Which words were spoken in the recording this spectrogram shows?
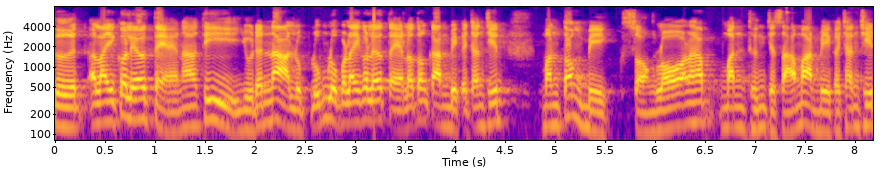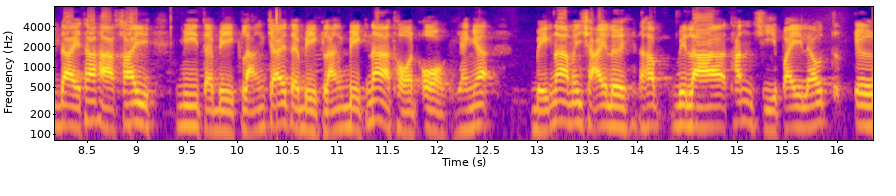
เกิดอะไรก็แล้วแต่นะที่อยู่ด้านหน้าหลบหลุมหลบอะไรก็แล้วแต่ เราต้องการเบรกกระชั้นชิด มันต้องเบรกสองล้อนะครับมันถึงจะสามารถเบรกกระชั้นชิดได้ ถ้าหากใครมีแต่เบรกหลังใช้แต่เบรกหลังเบรกหน้าถอดออกอย่างเงี้ยเบรกหน้าไม่ใช้เลยนะครับ เวลาท่านขี่ไปแล้วเจอ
